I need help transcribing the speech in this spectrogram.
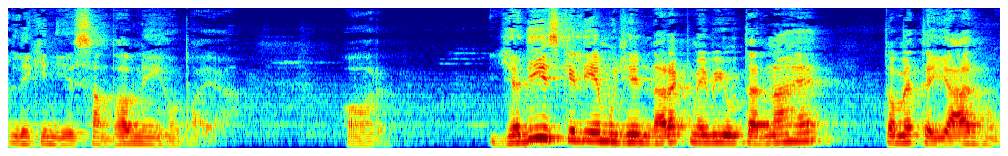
लेकिन ये संभव नहीं हो पाया। और यदि इसके लिए मुझे नरक में भी उतरना है तो मैं तैयार हूँ।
